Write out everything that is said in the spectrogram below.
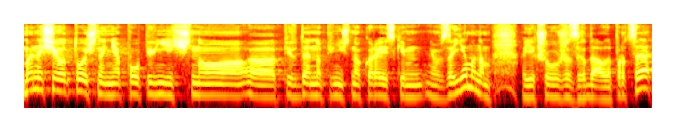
У мене ще уточнення по північно е, південно-північно-корейським взаєминам, якщо ви вже згадали про це.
